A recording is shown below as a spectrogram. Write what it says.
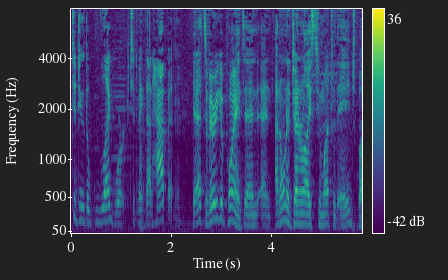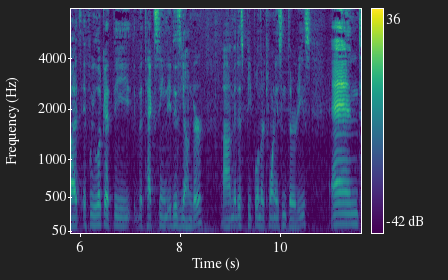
to do the legwork to make that happen. Yeah, it's a very good point, and and I don't want to generalize too much with age, but if we look at the the tech scene, it is younger. Um, it is people in their twenties and thirties, and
